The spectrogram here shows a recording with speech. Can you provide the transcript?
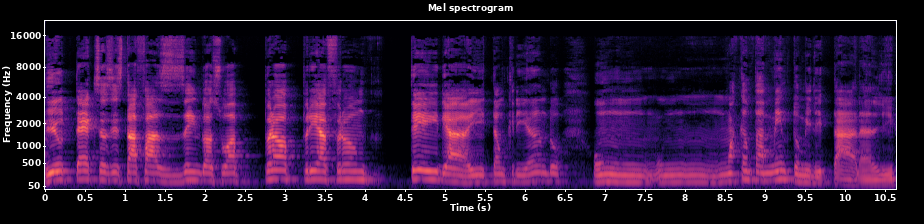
E o Texas está fazendo a sua própria fronteira e estão criando um, um, um, acampamento militar ali.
